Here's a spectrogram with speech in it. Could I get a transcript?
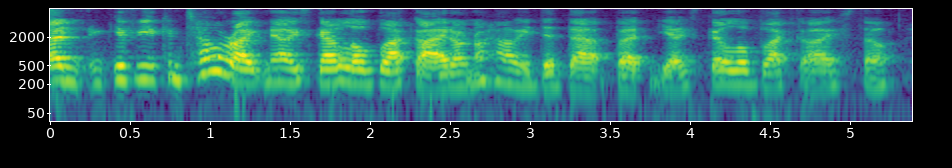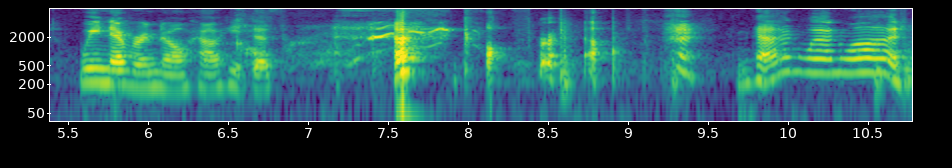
Yeah, and if you can tell right now, he's got a little black eye. I don't know how he did that, but yeah, he's got a little black eye. So we never know how he does. Call for help. 911.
